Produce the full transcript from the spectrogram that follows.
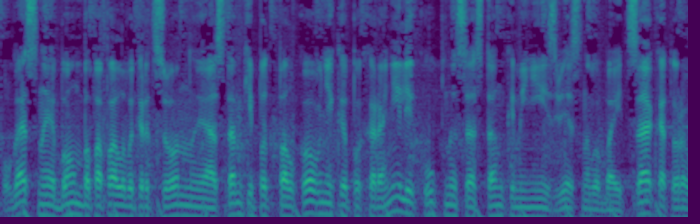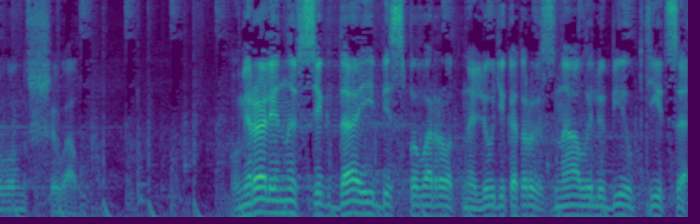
Фугасная бомба попала в операционную, а останки подполковника похоронили купно с останками неизвестного бойца, которого он сшивал. Умирали навсегда и бесповоротно люди, которых знал и любил птица,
